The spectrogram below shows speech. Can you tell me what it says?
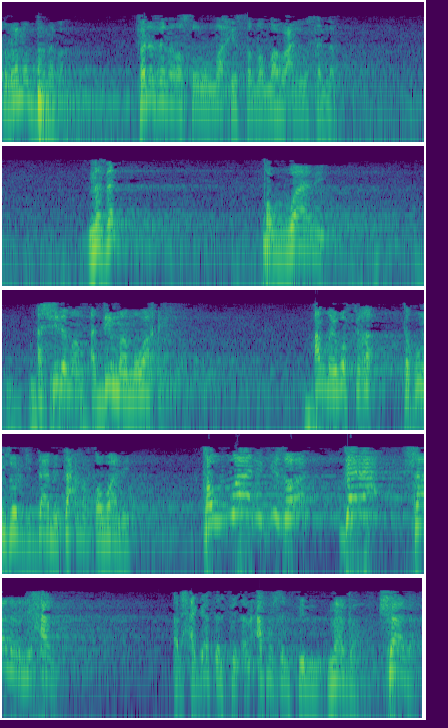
رمت ضنبة. فنزل رسول الله صلى الله عليه وسلم. نزل. طوالي. الدين ما مواقف. الله يوفقك تكون زول قدامي تعمل طوالي. طوالي في زول جرى شال الرحال. الحاجات في العفش في الناقة شالها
